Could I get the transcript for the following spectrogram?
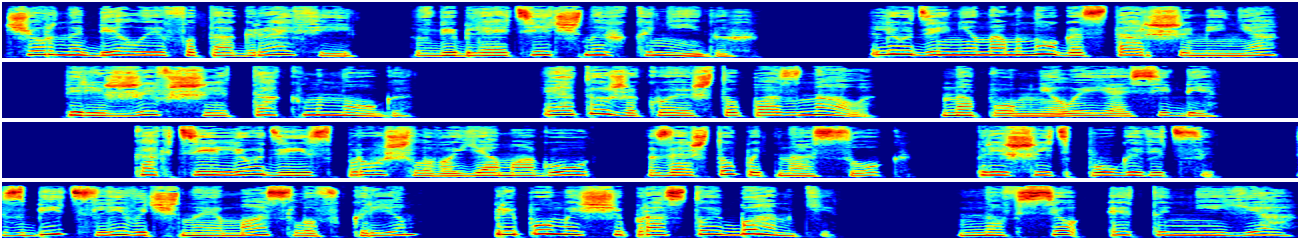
черно-белые фотографии в библиотечных книгах. Люди не намного старше меня, пережившие так много. Я тоже кое-что познала, напомнила я себе. Как те люди из прошлого я могу заштопать носок, пришить пуговицы, сбить сливочное масло в крем при помощи простой банки. Но все это не я.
